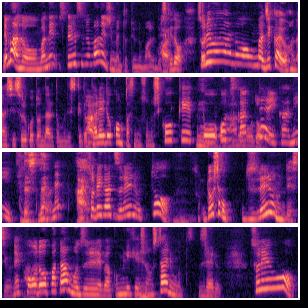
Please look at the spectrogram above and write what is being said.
で、まあ、あの、マネ、ストレスゼロマネジメントっていうのもあるんですけど、それは、あの、まあ、次回お話しすることになると思うんですけど、はいパレードコンパスのその思考傾向を使って、いかに、ですね。ね、はいそれがずれると、うんどうしてもずれるんですよね。行動パターンもずれれば、コミュニケーションスタイルもずれる。それを、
